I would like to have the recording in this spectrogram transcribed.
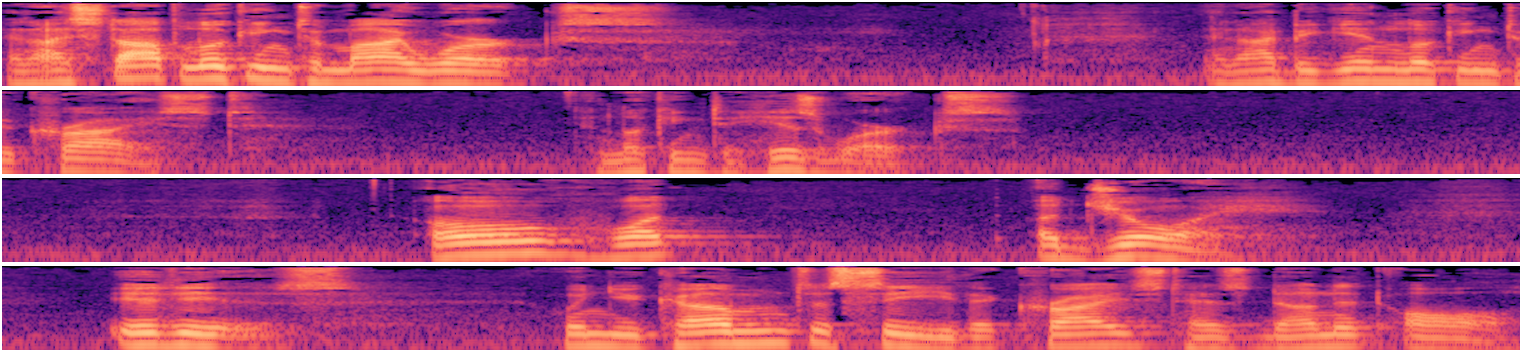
and I stop looking to my works and I begin looking to Christ and looking to His works. Oh, what a joy it is when you come to see that Christ has done it all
